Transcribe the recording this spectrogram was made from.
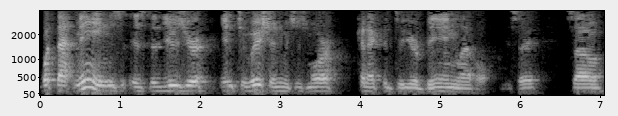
what that means is to use your intuition, which is more connected to your being level, you see? So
